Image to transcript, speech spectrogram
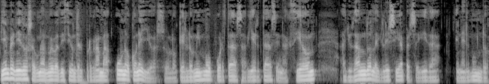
bienvenidos a una nueva edición del programa Uno con ellos, o lo que es lo mismo Puertas Abiertas en acción, ayudando a la iglesia perseguida en el mundo.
